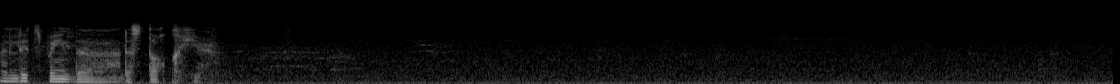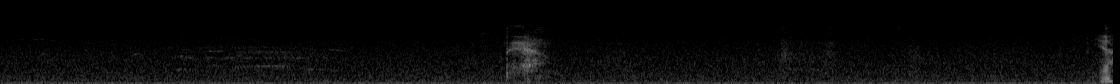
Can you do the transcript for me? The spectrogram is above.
And let's paint the the stalk here there yeah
